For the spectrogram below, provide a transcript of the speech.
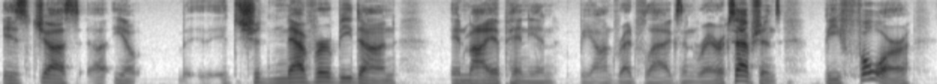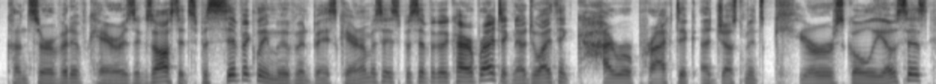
is just, uh, you know, it should never be done, in my opinion, beyond red flags and rare exceptions, before conservative care is exhausted, specifically movement based care. And I'm going to say specifically chiropractic. Now, do I think chiropractic adjustments cure scoliosis?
